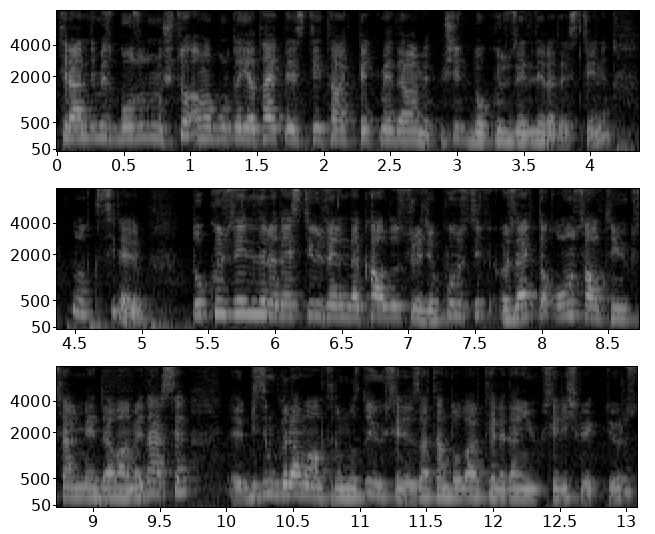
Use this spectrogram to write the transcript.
trendimiz bozulmuştu ama burada yatay desteği takip etmeye devam etmiştik. 950 lira desteğini. Bunu silelim. 950 lira desteği üzerinde kaldığı sürece pozitif. Özellikle ons altın yükselmeye devam ederse e, bizim gram altınımız da yükselir. Zaten dolar TL'den yükseliş bekliyoruz.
